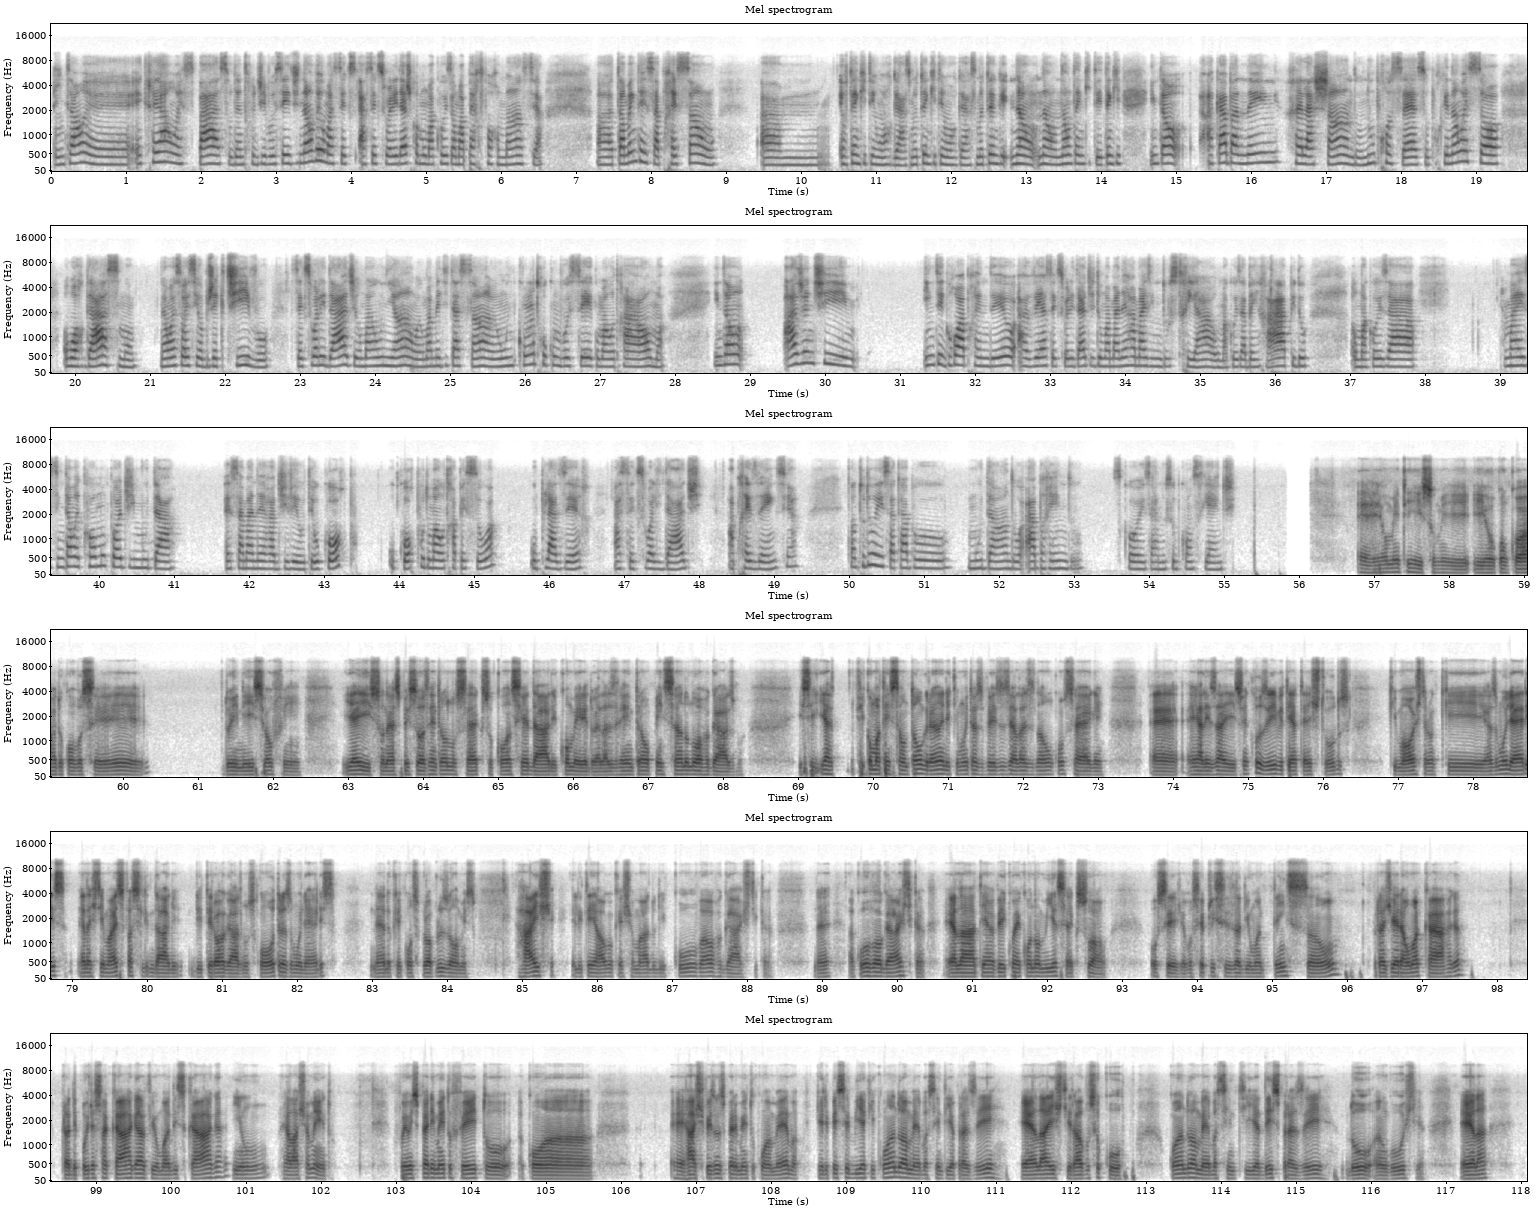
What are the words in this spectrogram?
Então é, é criar um espaço dentro de você de não ver uma sex, a sexualidade como uma coisa, uma performance. Uh, também tem essa pressão um, eu tenho que ter um orgasmo, eu tenho que ter um orgasmo, eu tenho que. Não, não, não tem que ter, tem que. Então, acaba nem relaxando no processo, porque não é só o orgasmo, não é só esse objetivo. Sexualidade é uma união, é uma meditação, é um encontro com você, com uma outra alma. Então, a gente integrou, aprendeu a ver a sexualidade de uma maneira mais industrial, uma coisa bem rápido, uma coisa mas então é como pode mudar essa maneira de ver o teu corpo, o corpo de uma outra pessoa, o prazer, a sexualidade, a presença. Então, tudo isso acaba mudando, abrindo as coisas no subconsciente. É realmente isso, e eu concordo com você do início ao fim. E é isso, né? As pessoas entram no sexo com ansiedade, com medo, elas entram pensando no orgasmo. E, se, e a, fica uma tensão tão grande que muitas vezes elas não conseguem é, realizar isso. Inclusive, tem até estudos que mostram que as mulheres elas têm mais facilidade de ter orgasmos com outras mulheres né, do que com os próprios homens. Reich ele tem algo que é chamado de curva orgástica. Né? A curva orgástica ela tem a ver com a economia sexual, ou seja, você precisa de uma tensão para gerar uma carga, para depois dessa carga haver uma descarga e um relaxamento. Foi um experimento feito com a é, fez um experimento com a ameba que ele percebia que quando a ameba sentia prazer, ela estirava o seu corpo. Quando a ameba sentia desprazer, dor, angústia, ela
